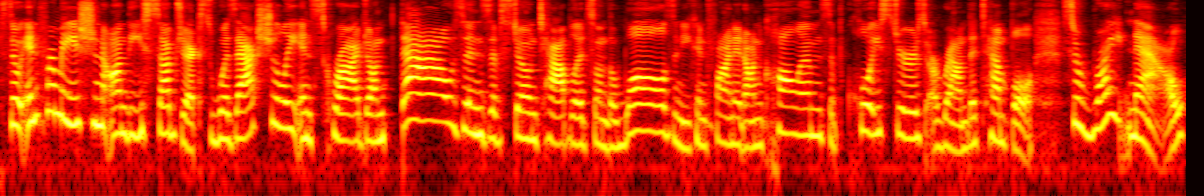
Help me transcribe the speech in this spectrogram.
So, information on these subjects was actually inscribed on thousands of stone tablets on the walls, and you can find it on columns of cloisters around the temple. So, right now,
